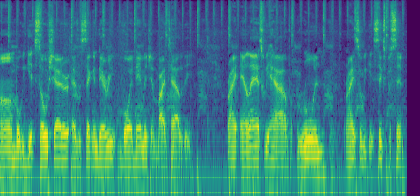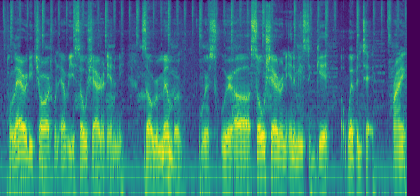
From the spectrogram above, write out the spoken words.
Um, but we get soul shatter as a secondary, void damage and vitality right? And last we have Ruin, right? So we get 6% polarity charge whenever you soul shatter an enemy. So remember, we're, we're uh, soul shattering enemies to get a weapon tech, right?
